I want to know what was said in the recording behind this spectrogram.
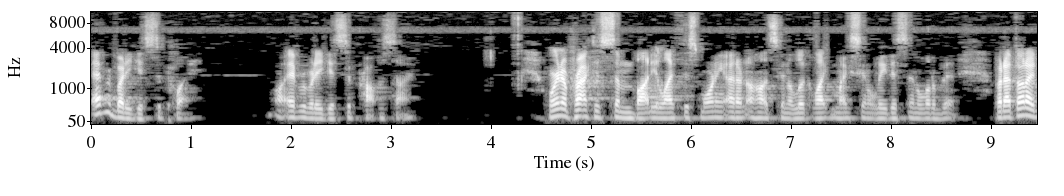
Everybody gets to play. Everybody gets to prophesy. We're going to practice some body life this morning. I don't know how it's going to look like. Mike's going to lead us in a little bit. But I thought I'd,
